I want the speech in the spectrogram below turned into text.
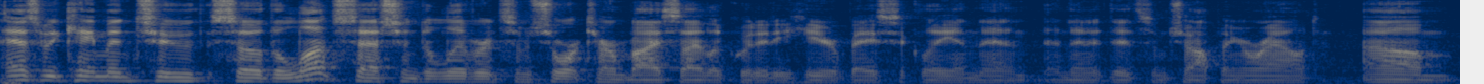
as we came into, so the lunch session delivered some short-term buy-side liquidity here, basically, and then and then it did some chopping around. Um,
